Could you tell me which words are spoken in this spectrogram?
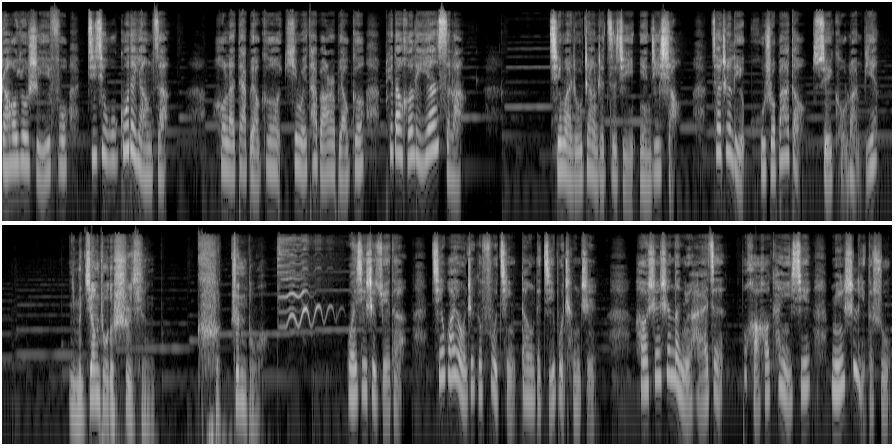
然后又是一副极其无辜的样子。后来大表哥因为他把二表哥推到河里淹死了。秦婉如仗着自己年纪小，在这里胡说八道，随口乱编。你们江州的事情可真多。文熙是觉得秦华勇这个父亲当得极不称职，好生生的女孩子不好好看一些明事理的书，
